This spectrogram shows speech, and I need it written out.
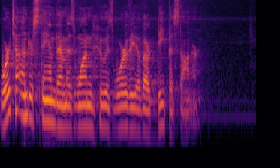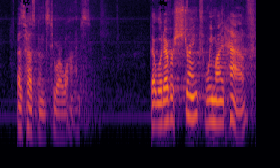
we're to understand them as one who is worthy of our deepest honor as husbands to our wives. That whatever strength we might have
